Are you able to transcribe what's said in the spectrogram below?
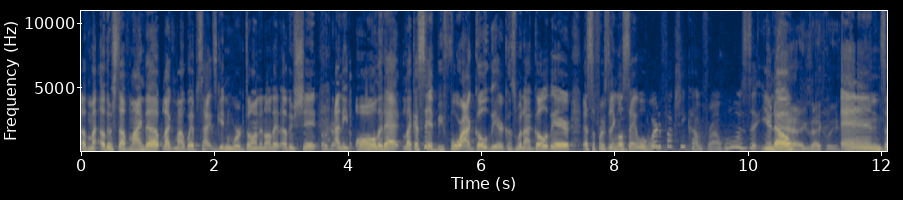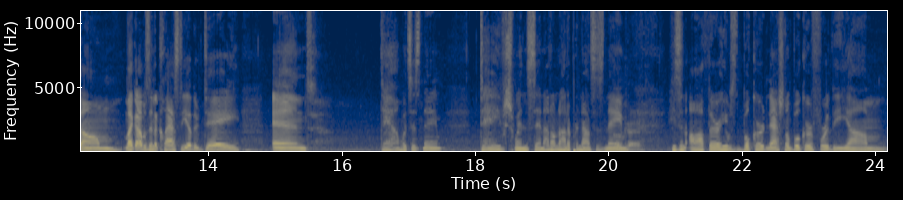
of my other stuff lined up, like my website's getting worked on and all that other shit. Okay. I need all of that. Like I said before I go there, because when I go there, that's the first thing they'll say. Well, where the fuck she come from? Who is it? You know. Yeah, exactly. And um, like I was in a class the other day, and damn, what's his name? Dave Schwinson. I don't know how to pronounce his name. Okay. He's an author. He was booker, national booker for the um,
